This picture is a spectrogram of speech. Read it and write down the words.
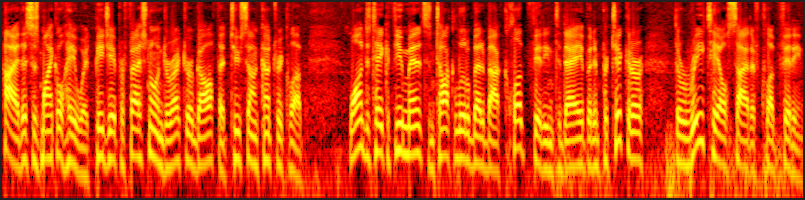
Hi, this is Michael Haywood, PGA Professional and Director of Golf at Tucson Country Club. Wanted to take a few minutes and talk a little bit about club fitting today, but in particular, the retail side of club fitting.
